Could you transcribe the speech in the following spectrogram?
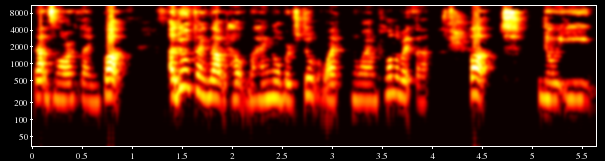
that's another thing. But I don't think that would help my hangovers. Don't know why, know why I'm talking about that. But no, you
